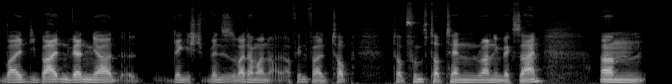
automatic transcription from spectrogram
weil die beiden werden ja, äh, denke ich, wenn sie so weitermachen, auf jeden Fall Top, Top 5, Top 10 Running Back sein. Ähm,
